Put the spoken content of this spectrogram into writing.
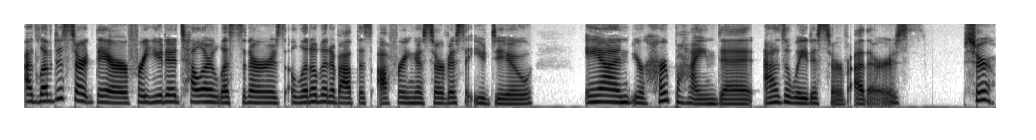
I'd love to start there for you to tell our listeners a little bit about this offering a service that you do and your heart behind it as a way to serve others. Sure.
